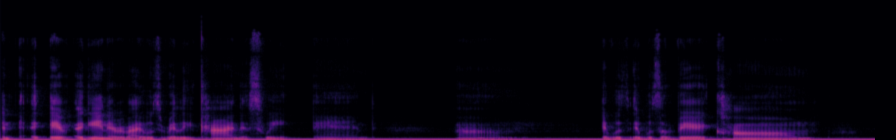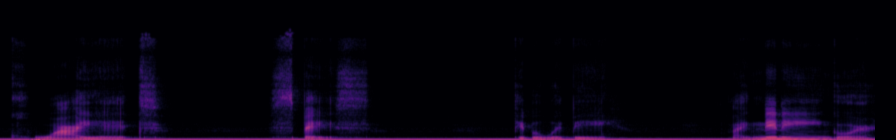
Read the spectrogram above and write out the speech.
and again everybody was really kind and sweet and um, it was it was a very calm quiet space people would be like knitting or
